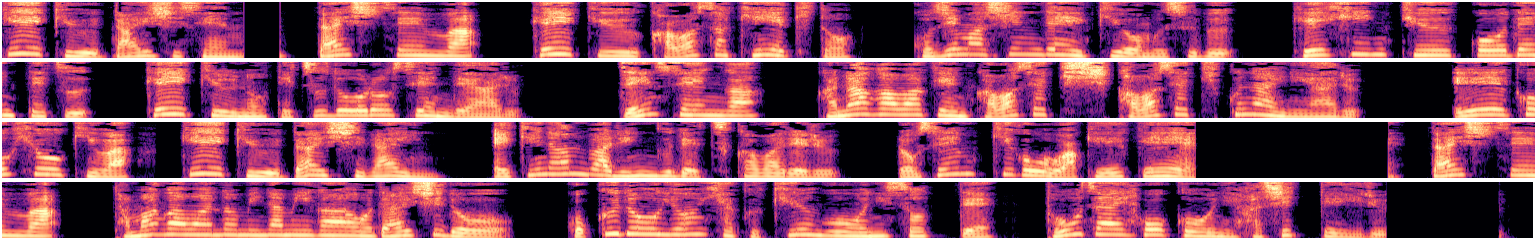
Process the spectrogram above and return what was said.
京急大師線。大師線は、京急川崎駅と小島新田駅を結ぶ、京浜急行電鉄、京急の鉄道路線である。全線が、神奈川県川崎市川崎区内にある。英語表記は、京急大師ライン、駅ナンバリングで使われる、路線記号は KK。大師線は、玉川の南側を大師道、国道409号に沿って、東西方向に走っている。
